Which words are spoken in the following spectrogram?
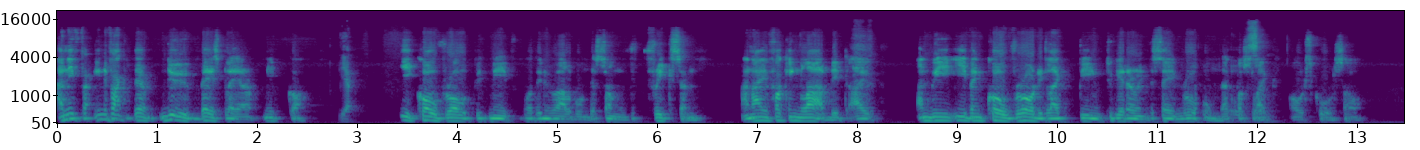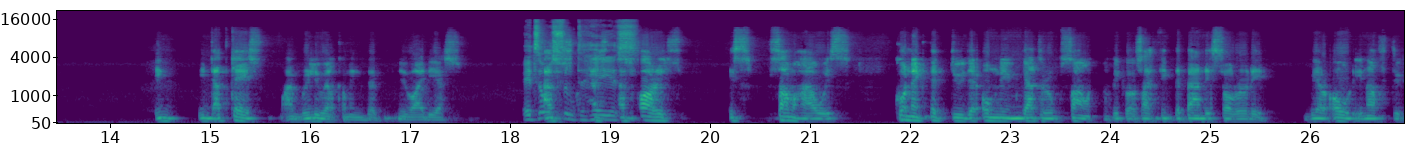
and if in fact the new bass player Mikko Yeah. he co-wrote with me for the new album the song the tricks and I fucking loved it. I and we even co-wrote it like being together in the same room. That was like old school. So in in that case, I'm really welcoming the new ideas. It's As, awesome to hear as, as far as is somehow is connected to the Omnium Gatherum sound because I think the band is already we are old enough to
